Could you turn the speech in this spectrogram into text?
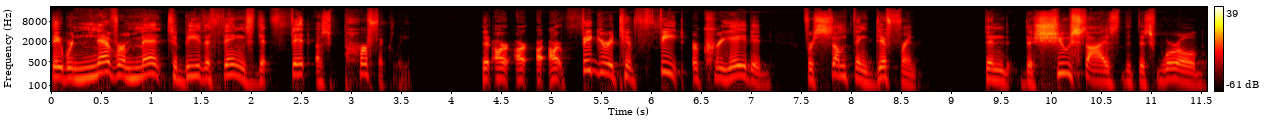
they were never meant to be the things that fit us perfectly, that our, our, our figurative feet are created for something different than the shoe size that this world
